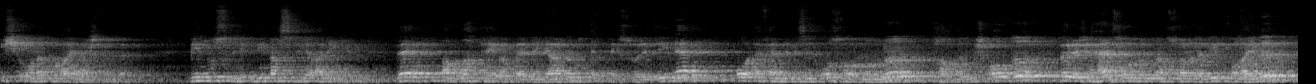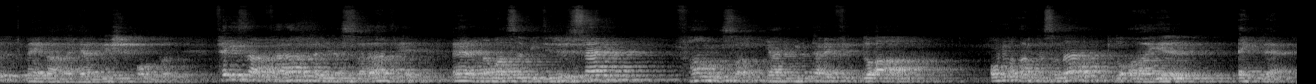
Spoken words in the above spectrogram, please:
İşi ona kolaylaştırdı. Bir nusri, bir nasri aleyhi ve Allah peygamberine yardım etmek suretiyle o Efendimizin o zorluğunu kaldırmış oldu. Böylece her zorluktan sonra da bir kolaylık meydana gelmiş oldu. فَاِذَا فَرَاتَ مِنَ الصَّلَاتِ Eğer namazı bitirirsen fansa yani iddia dua onun arkasına duayı ekle.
